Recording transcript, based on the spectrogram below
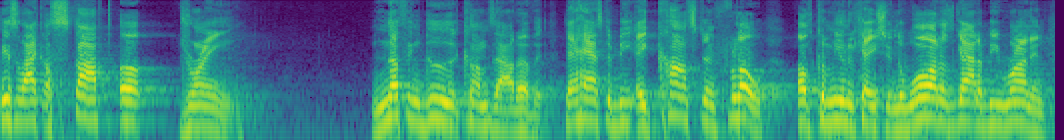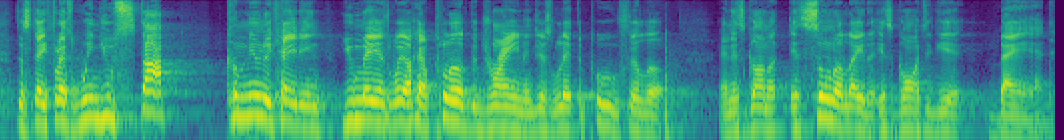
it's like a stopped up drain. Nothing good comes out of it. There has to be a constant flow of communication. The water's got to be running to stay fresh. When you stop communicating, you may as well have plugged the drain and just let the pool fill up. And it's gonna, it's sooner or later, it's going to get bad.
